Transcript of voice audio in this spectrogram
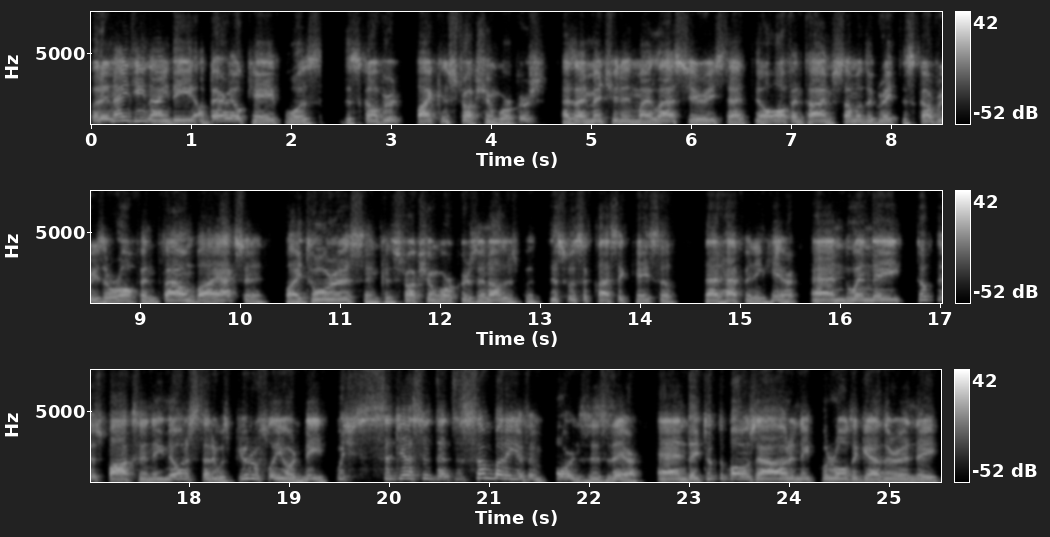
But in 1990, a burial cave was discovered by construction workers. As I mentioned in my last series, that you know, oftentimes some of the great discoveries are often found by accident by tourists and construction workers and others. But this was a classic case of that happening here. And when they took this box and they noticed that it was beautifully ornate, which suggested that somebody of importance is there. And they took the bones out and they put it all together and they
